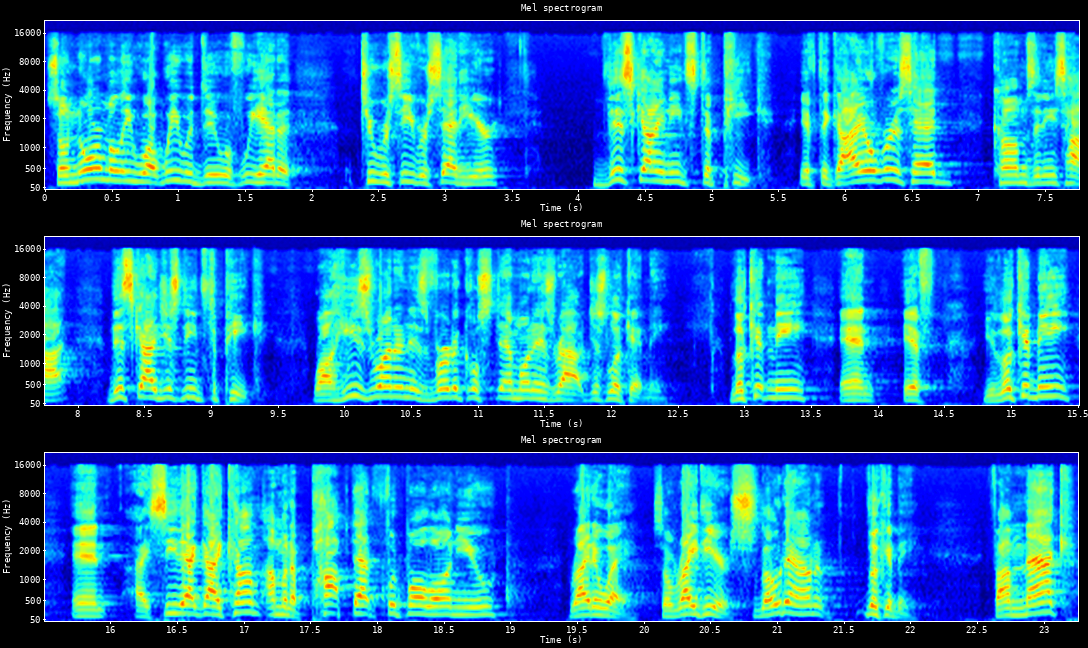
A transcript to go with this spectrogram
So normally what we would do if we had a two receiver set here, this guy needs to peek. If the guy over his head comes and he's hot, this guy just needs to peek. While he's running his vertical stem on his route, just look at me. Look at me, and if you look at me and I see that guy come, I'm going to pop that football on you right away. So right here, slow down, look at me. If I'm Mac,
